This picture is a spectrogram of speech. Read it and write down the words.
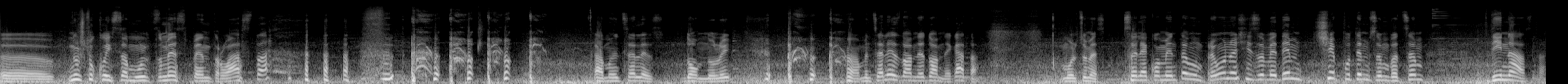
uh, nu știu cui să mulțumesc pentru asta. Am înțeles, domnului. Am înțeles, doamne, doamne, gata. Mulțumesc. Să le comentăm împreună și să vedem ce putem să învățăm din asta.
